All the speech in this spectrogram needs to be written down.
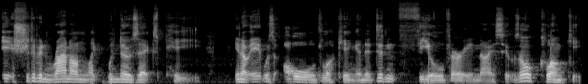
it should have been ran on, like, Windows XP. You know, it was old looking and it didn't feel very nice. It was all clunky.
